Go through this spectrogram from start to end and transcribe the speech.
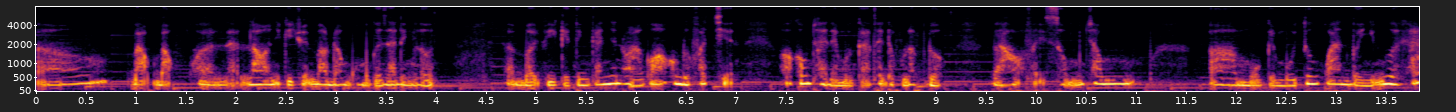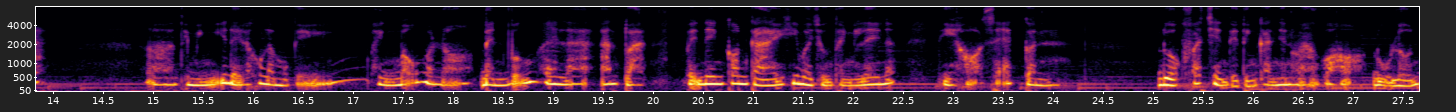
à, uh, bạo bọc hoặc là lo những cái chuyện bao đồng của một cái gia đình lớn. Ờ, bởi vì cái tính cá nhân hóa của họ không được phát triển. Họ không thể là một cá thể độc lập được và họ phải sống trong uh, một cái mối tương quan với những người khác. Uh, thì mình nghĩ đấy là không là một cái hình mẫu mà nó bền vững hay là an toàn. Vậy nên con cái khi mà trưởng thành lên á thì họ sẽ cần được phát triển cái tính cá nhân hóa của họ đủ lớn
